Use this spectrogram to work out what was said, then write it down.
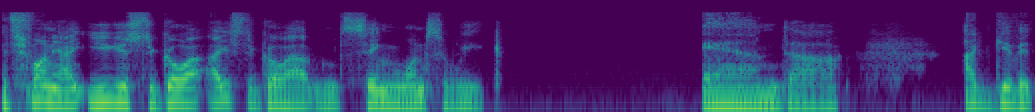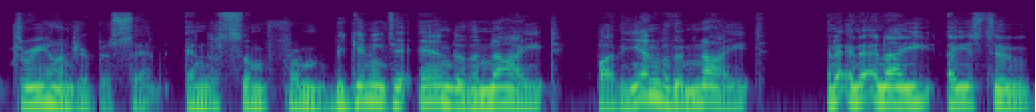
it's funny. I you used to go out, I used to go out and sing once a week. And uh, I'd give it 300%. And some from beginning to end of the night, by the end of the night, and, and, and I, I used to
